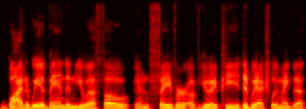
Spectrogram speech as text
why did we abandon ufo in favor of uap did we actually make that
